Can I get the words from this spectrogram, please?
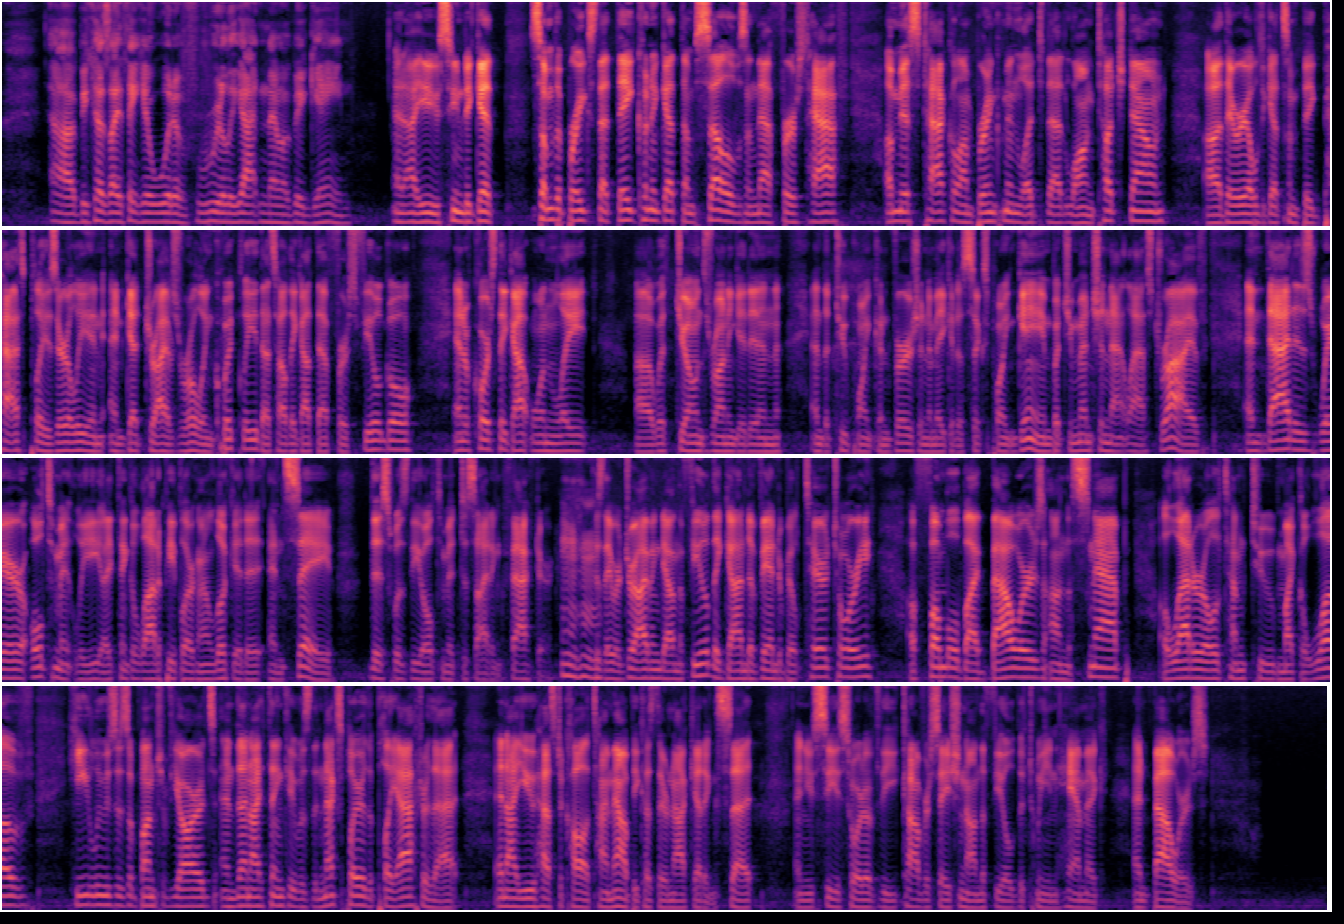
uh, because I think it would have really gotten them a big gain. And IU seemed to get some of the breaks that they couldn't get themselves in that first half. A missed tackle on Brinkman led to that long touchdown. Uh, they were able to get some big pass plays early and, and get drives rolling quickly. That's how they got that first field goal. And of course, they got one late uh, with Jones running it in and the two point conversion to make it a six point game. But you mentioned that last drive, and that is where ultimately I think a lot of people are going to look at it and say, this was the ultimate deciding factor because mm-hmm. they were driving down the field. They got into Vanderbilt territory. A fumble by Bowers on the snap, a lateral attempt to Michael Love. He loses a bunch of yards, and then I think it was the next player to play after that, and IU has to call a timeout because they're not getting set. And you see sort of the conversation on the field between Hammock and Bowers.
